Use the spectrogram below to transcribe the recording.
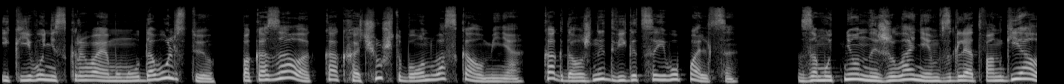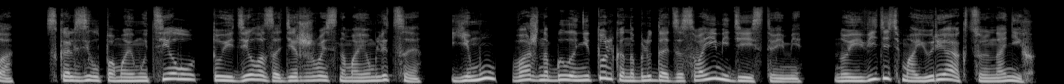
и к его нескрываемому удовольствию показала, как хочу, чтобы он ласкал меня, как должны двигаться его пальцы. Замутненный желанием взгляд Вангиала скользил по моему телу, то и дело задерживаясь на моем лице. Ему важно было не только наблюдать за своими действиями, но и видеть мою реакцию на них.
